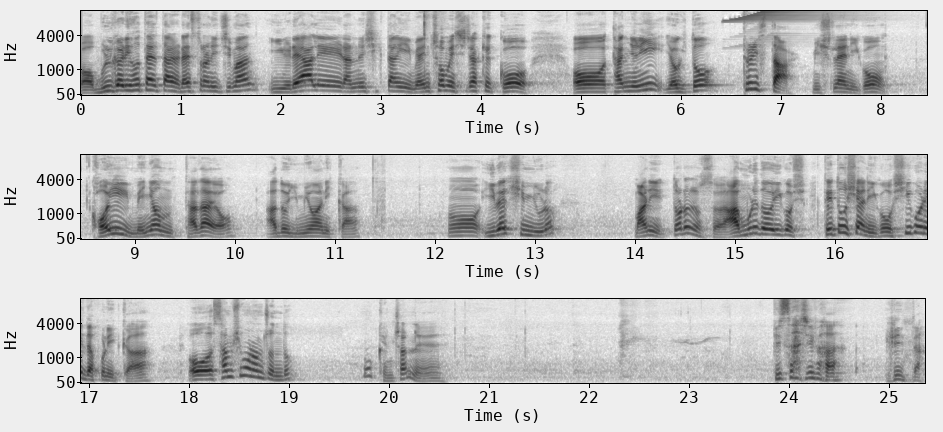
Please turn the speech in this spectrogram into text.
뭐 물갈이 호텔 딸 레스토랑이지만 이 레알레라는 식당이 맨 처음에 시작했고 어 당연히 여기도 트리스타 미슐랭이고 거의 매년 닫아요. 아도 유명하니까. 어 210유로? 많이 떨어졌어요. 아무래도 이거 시- 대도시 아니고 시골이다 보니까 어 30만 원 정도? 어 괜찮네. 비싸지만 이린다.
